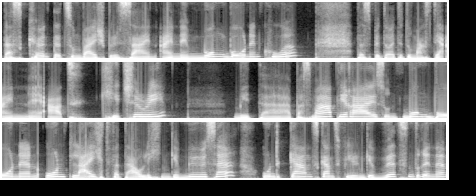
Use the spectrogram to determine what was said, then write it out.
Das könnte zum Beispiel sein eine Mungbohnenkur, das bedeutet, du machst dir eine Art Kitchery mit äh, Basmati-Reis und Mungbohnen und leicht verdaulichen Gemüse und ganz, ganz vielen Gewürzen drinnen,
